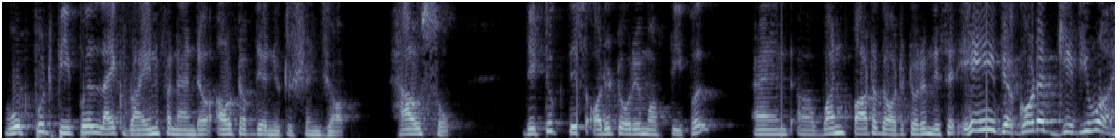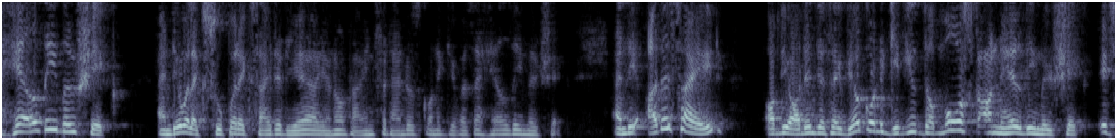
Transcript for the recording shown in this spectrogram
would put people like Ryan Fernando out of their nutrition job. How so? They took this auditorium of people and uh, one part of the auditorium, they said, Hey, we're going to give you a healthy milkshake. And they were like super excited. Yeah, you know, Ryan Fernando is going to give us a healthy milkshake. And the other side of the audience, they say, we're going to give you the most unhealthy milkshake. It's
